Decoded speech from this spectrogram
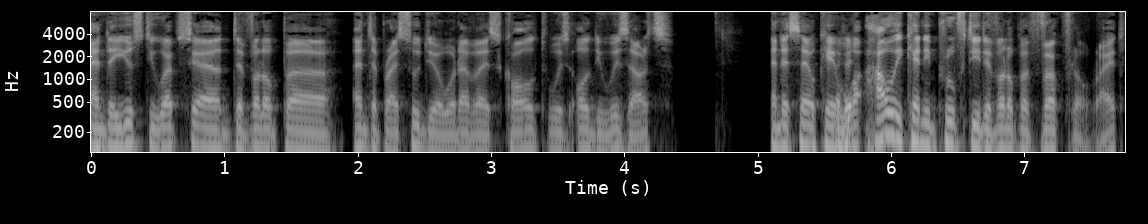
And they used the WebSphere Developer Enterprise Studio, whatever it's called, with all the wizards. And they say, okay, wh- how we can improve the developer workflow, right?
